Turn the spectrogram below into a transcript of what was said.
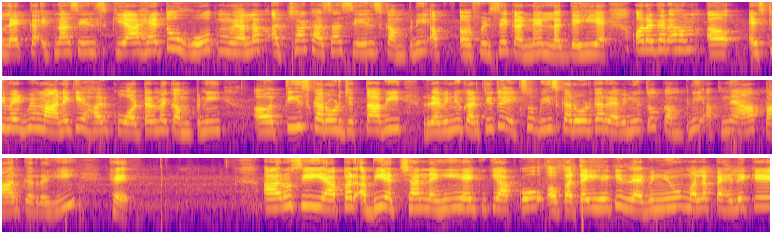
lakh का इतना सेल्स किया है तो होप मतलब अच्छा खासा सेल्स कंपनी अब फिर से करने लग गई है। और अगर हम एस्टिमेट भी माने कि हर क्वार्टर में कंपनी तीस करोड़ जितना भी रेवेन्यू करती तो 120 करोड़ का रेवेन्यू तो कंपनी अपने आप पार कर रही है। आर ओ सी यहाँ पर अभी अच्छा नहीं है, क्योंकि आपको पता ही है कि रेवेन्यू मतलब पहले के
